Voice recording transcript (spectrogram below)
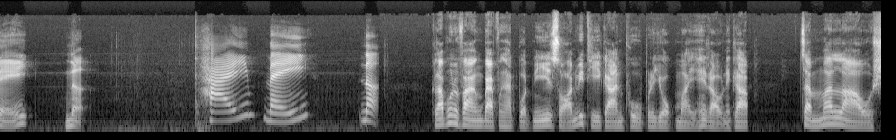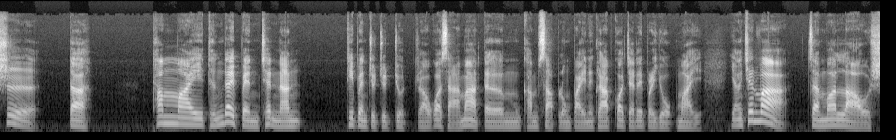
没呢。还没呢。 ครับผู้ฟังแบบฝึกหัดบทนี้สอนวิธีการผูกประโยคใหม่ให้เรานะครับ怎么老是的ทำไมถึงได้เป็นเช่นนั้น ที่เป็นจุดๆๆ เราก็สามารถเติมคำศัพท์ลงไปนะครับ ก็จะได้ประโยคใหม่ อย่างเช่นว่า怎么老是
